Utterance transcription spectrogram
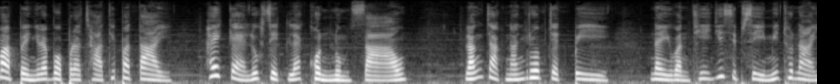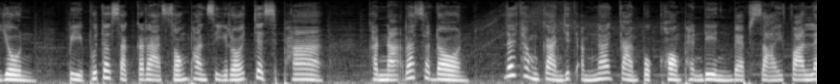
มาเป็นระบบประชาธิปไตย ให้แก่ลูกศิษย์และคนหนุ่มสาว หลังจากนั้นรวม 7 ปี ในวันที่ 24 มิถุนายน ปีพุทธศักราช 2475 คณะรัษฎรได้ทำการยึดอำนาจการปกครองแผ่นดินแบบสายฟ้าแล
